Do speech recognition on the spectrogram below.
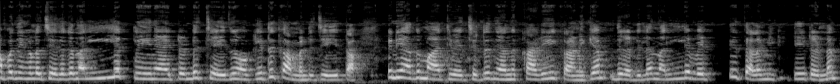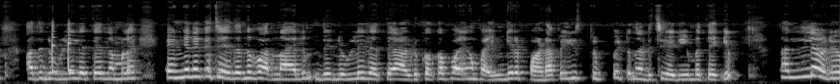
അപ്പോൾ നിങ്ങൾ ചെയ്തൊക്കെ നല്ല ക്ലീൻ ആയിട്ടുണ്ട് ചെയ്ത് നോക്കിയിട്ട് കമന്റ് ചെയ്യട്ടോ ഇനി അത് മാറ്റി വെച്ചിട്ട് ഞാൻ കഴുകി കാണിക്കാം. ഇത് കണ്ടില്ല? നല്ല വെട്ടി തിളങ്ങി കിട്ടിയിട്ടുണ്ട്. അതിന്റെ ഉള്ളിലത്തെ നമ്മൾ എങ്ങനെയൊക്കെ ചെയ്തെന്ന് പറഞ്ഞാലും ഇതിന്റെ ഉള്ളിലത്തെ അഴുക്കൊക്കെ ഭയങ്കര പാടാണ് അപ്പോൾ ഈ സ്ട്രിപ്പ് ഇട്ട് നടിച്ച് കഴിയുമ്പോഴത്തേക്കും നല്ലൊരു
